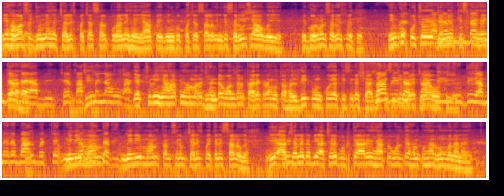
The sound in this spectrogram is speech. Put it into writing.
ये हमारे से जुड़ने हैं चालीस पचास साल पुराने हैं यहाँ पे। इनको पचास साल इनकी सर्विस यहाँ हो गई है। ये गवर्नमेंट सर्विस पे थे। इनको पूछो ये ज़मीन किसकी है क्या है? जी। महीना हुआ है। एक्चुअली यहाँ पे हमारा झंडा वंदन कार्यक्रम होता है हल्दी कुंकू या किसी का शादी किसी की मृत यहाँ होती है। मेरे बाल बच्चे मिनिमम मिनिमम कम से कम चालीस पैंतालीस साल हो गए। ये अचानक अभी अचानक उठ के आ रहे हैं यहाँ पे बोलते हैं हमको यहाँ रूम बनाना है।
